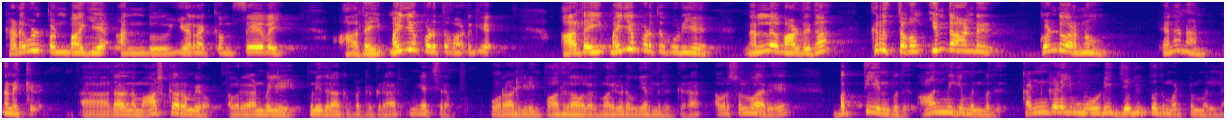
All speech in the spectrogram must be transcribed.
கடவுள் பண்பாகிய அன்பு இரக்கம் சேவை அதை மையப்படுத்த வாழ்க்கை அதை மையப்படுத்தக்கூடிய நல்ல வாழ்வை தான் கிறிஸ்தவம் இந்த ஆண்டு கொண்டு வரணும். என நான் நினைக்கிறேன். அதாவது நம்ம ஆஸ்கார் ரமீரோ அவர் அண்மையில் புனிதராக்கப்பட்டிருக்கிறார். மிகச்சிறப்பு போராளிகளின் பாதுகாவலர் மாதிரி கூட உயர்ந்திருக்கிறார். அவர் சொல்வார் பக்தி என்பது ஆன்மீகம் என்பது கண்களை மூடி ஜெபிப்பது மட்டுமல்ல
